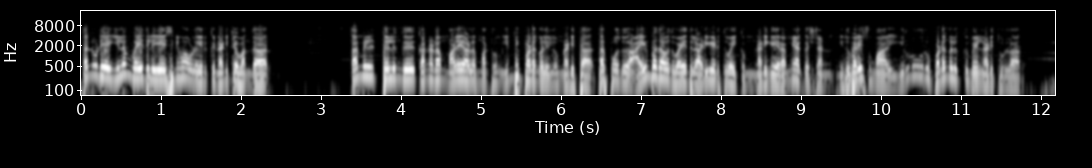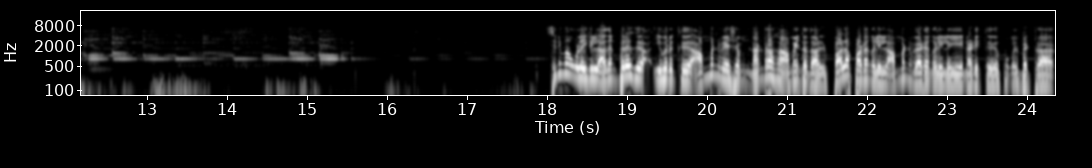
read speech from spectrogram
தன்னுடைய இளம் வயதிலேயே சினிமா உலகிற்கு நடிக்க வந்தார். தமிழ் தெலுங்கு கன்னடம் மலையாளம் மற்றும் இந்தி படங்களிலும் நடித்தார். தற்போது ஐம்பதாவது வயதில் அடியெடுத்து வைக்கும் நடிகை ரம்யா கிருஷ்ணன் இதுவரை சுமார் இருநூறு படங்களுக்கு மேல் நடித்துள்ளார். சினிமா உலகில் அதன் பிறகு இவருக்கு அம்மன் வேஷம் நன்றாக அமைந்ததால் பல படங்களில் அம்மன் வேடங்களிலேயே நடித்து புகழ் பெற்றார்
